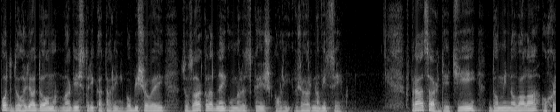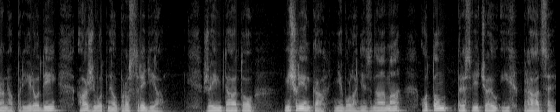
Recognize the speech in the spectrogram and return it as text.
pod dohľadom magistry Kataríny Bobišovej zo základnej umeleckej školy v Žárnovici. V prácach detí dominovala ochrana prírody a životného prostredia. Že im táto myšlienka nebola neznáma, o tom presviečajú ich práce.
